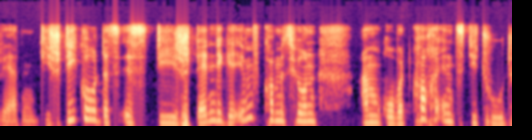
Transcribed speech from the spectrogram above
werden. Die STIKO, das ist die Ständige Impfkommission am Robert Koch Institut.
